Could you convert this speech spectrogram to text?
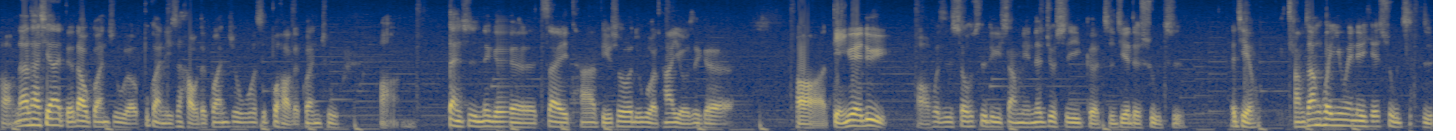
好，那他现在得到关注了，不管你是好的关注或是不好的关注啊，但是那个在他，比如说，如果他有这个啊点阅率啊，或者是收视率上面，那就是一个直接的数字，而且厂商会因为那些数字，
